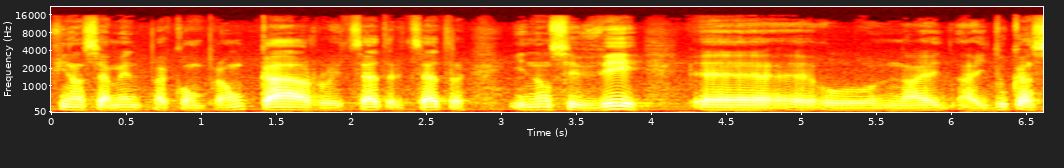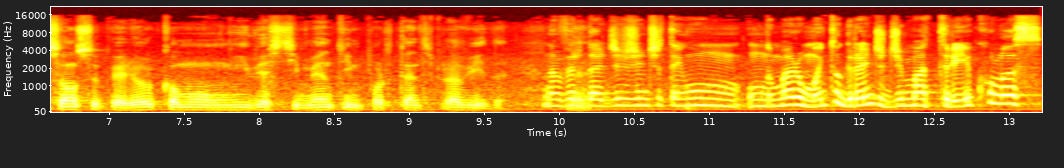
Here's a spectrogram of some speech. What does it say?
financiamento para comprar um carro, etc., etc., e não se vê é, o, na a educação superior como um investimento importante para a vida. Na né? verdade, a gente tem um, um, número muito grande de matrículas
